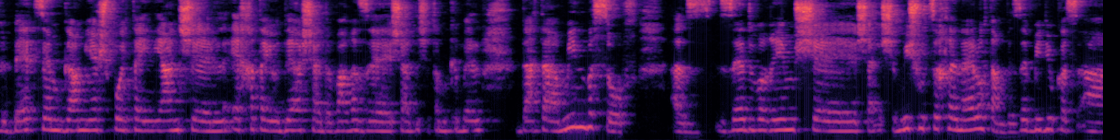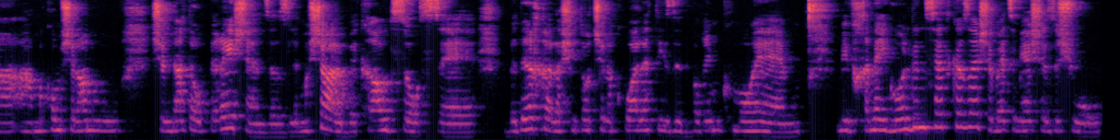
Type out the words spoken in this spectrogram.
ובעצם גם יש פה את העניין של איך אתה יודע שהדבר הזה, שאתה מקבל דאטה אמין בסוף, אז זה דברים ש, ש, שמישהו צריך לנהל אותם, וזה בדיוק המקום שלנו של data operations, אז למשל ב crowdsource, אה, בדרך כלל השיטות של ה quality זה דברים כמו אה, מבחני golden set כזה, שבעצם יש איזשהו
